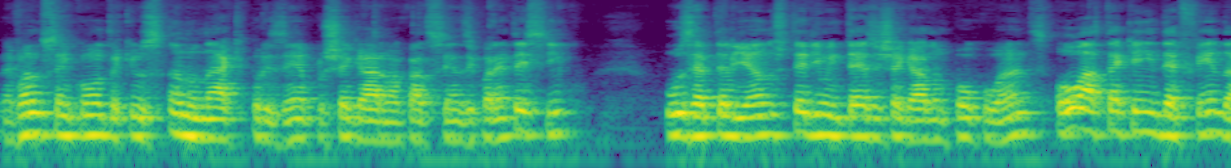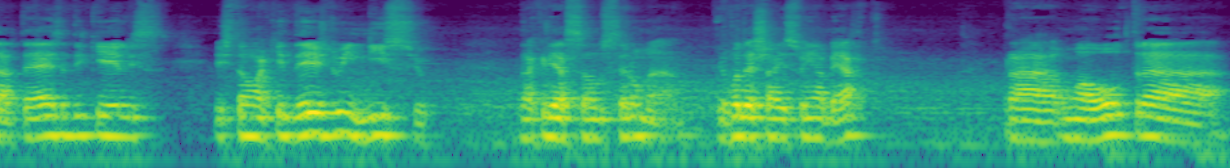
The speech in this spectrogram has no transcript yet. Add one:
Levando-se em conta que os Anunnaki, por exemplo, chegaram a 445, os reptilianos teriam em tese chegado um pouco antes, ou até quem defenda a tese de que eles estão aqui desde o início da criação do ser humano. Eu vou deixar isso em aberto para uma outra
